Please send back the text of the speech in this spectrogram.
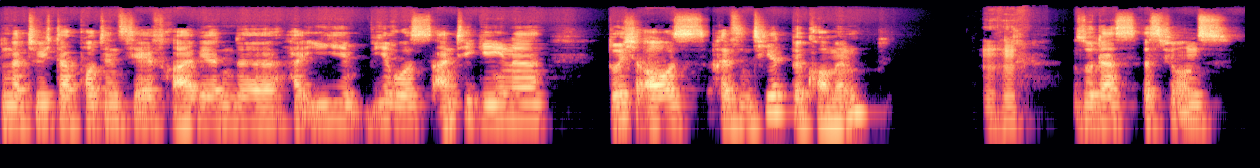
und natürlich da potenziell frei werdende HI-Virus-Antigene durchaus präsentiert bekommen, mhm. so dass es für uns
